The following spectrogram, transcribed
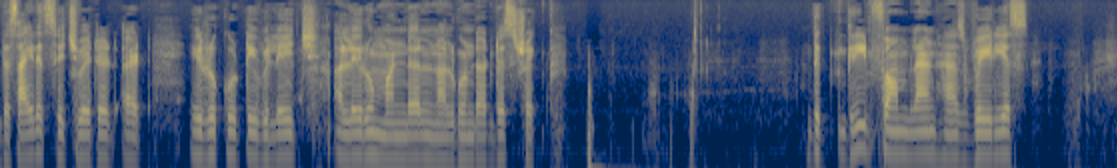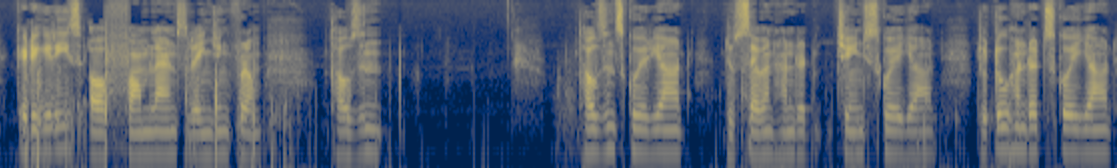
The site is situated at Irukuti village, Aleru Mandal, Nalgonda district. The green farmland has various categories of farmlands ranging from 1000 1000 square yard to 700 change square yard to 200 square yard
